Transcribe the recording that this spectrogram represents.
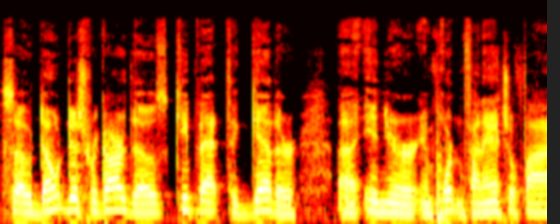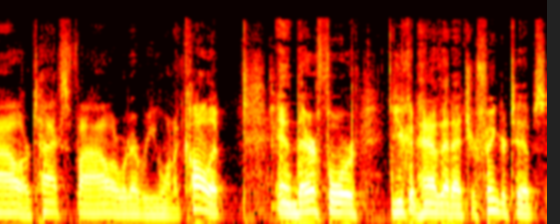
So don't disregard those. Keep that together uh, in your important financial file or tax file or whatever you want to call it. And therefore, you can have that at your fingertips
